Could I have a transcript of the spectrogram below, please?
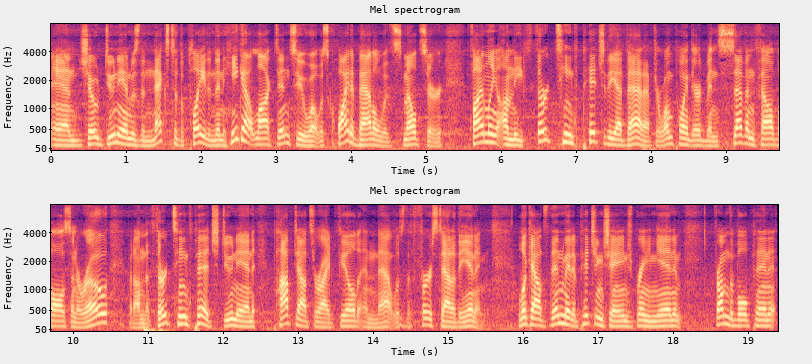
and Joe Dunand was the next to the plate, and then he got locked into what was quite a battle with Smeltzer. Finally, on the 13th pitch of the at bat, after one point there had been seven foul balls in a row, but on the 13th pitch, Dunand popped out to right field, and that was the first out of the inning. Lookouts then made a pitching change, bringing in from the bullpen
